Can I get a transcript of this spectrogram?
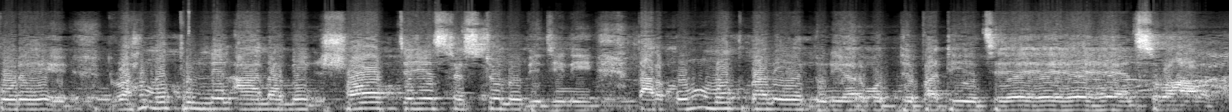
পরে রহমতুল্লিল আলামিন সবচেয়ে শ্রেষ্ঠ নবী যিনি তার উম্মত বানিয়ে দুনিয়ার মধ্যে সুবহানাল্লাহ।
